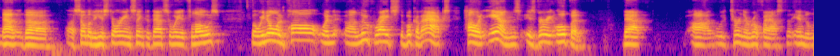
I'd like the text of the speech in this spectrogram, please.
now, the uh, some of the historians think that that's the way it flows. But we know when Paul, when uh, Luke writes the book of Acts, how it ends is very open. That uh, we'll turn there real fast. The end of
